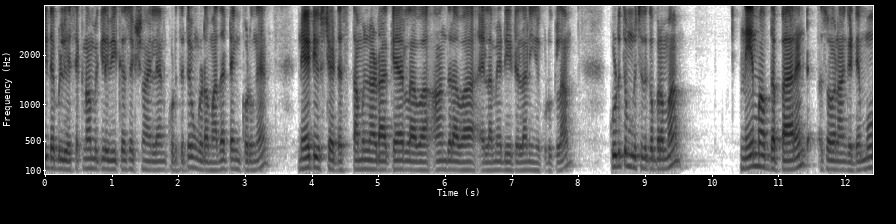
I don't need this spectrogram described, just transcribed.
இடபிள்யூஎஸ் எக்கனாமிக்கலி வீக்கர் செக்ஷனாக இல்லையான்னு கொடுத்துட்டு உங்களோட மதர் டங் கொடுங்க. நேட்டிவ் ஸ்டேட்டஸ் தமிழ்நாடா கேரளாவா ஆந்திராவா எல்லாமே டீட்டெயிலாக நீங்கள் கொடுக்கலாம். கொடுத்து முடிச்சதுக்கப்புறமா name of the parent so நாங்கள் டெமோ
